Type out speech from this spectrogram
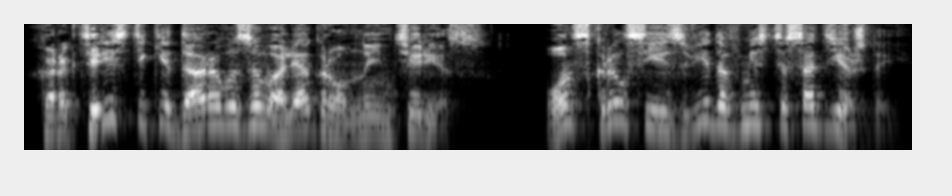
Характеристики дара вызывали огромный интерес. Он скрылся из вида вместе с одеждой,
